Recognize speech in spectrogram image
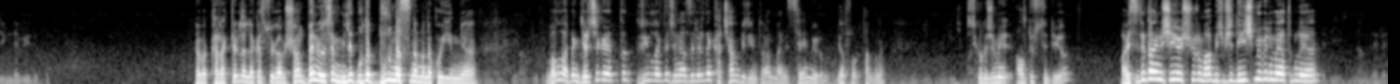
Elimde büyüdü. Ya bak karakterle alakası yok abi. Şu an ben ölsem millet burada durmasın amına koyayım ya. Vallahi ben gerçek hayatta real life'da cenazelerden kaçan biriyim tamam mı? Hani sevmiyorum yas ortamını. Psikolojimi alt üst ediyor. IC'de de aynı şeyi yaşıyorum abi. Hiçbir şey değişmiyor benim hayatımda ya. Dediği inan zerresi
